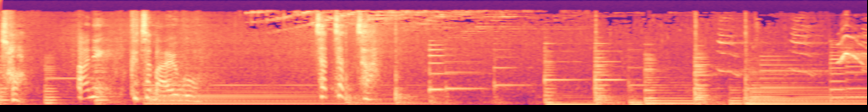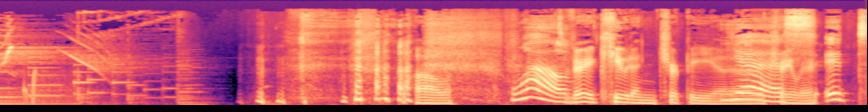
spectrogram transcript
차. 아니, 그 차 말고. 차차차. Wow, Wow. it's a very cute and chirpy uh, yes, trailer. it's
